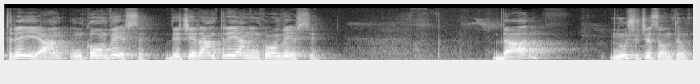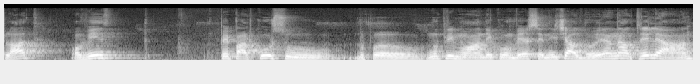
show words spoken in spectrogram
3 ani în converse. Deci eram 3 ani în converse. Dar, nu știu ce s-a întâmplat, au venit pe parcursul, după, nu primul an de converse, nici al doilea, în al treilea an,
